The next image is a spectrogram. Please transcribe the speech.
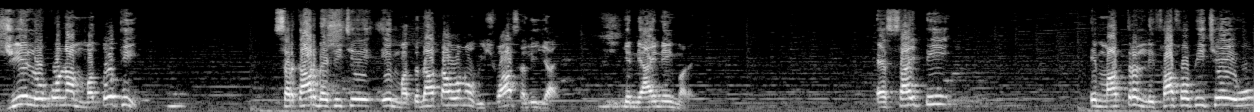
જે લોકોના મતોથી સરકાર બેઠી છે એ મતદાતાઓનો વિશ્વાસ હલી જાય કે ન્યાય નહીં મળે. એસઆઈટી એ માત્ર લિફાફોફી છે એવું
